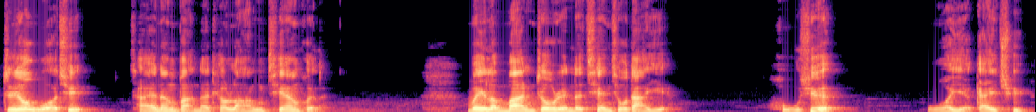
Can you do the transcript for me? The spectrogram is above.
只有我去，才能把那条狼牵回来。为了满洲人的千秋大业，虎穴，我也该去。”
